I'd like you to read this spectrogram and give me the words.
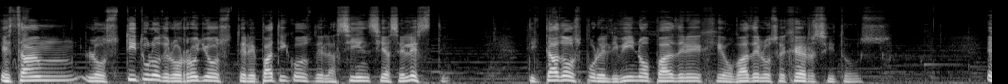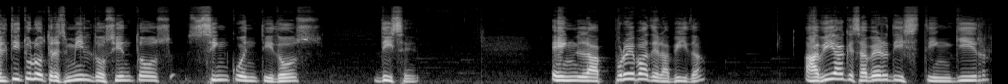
están los títulos de los rollos telepáticos de la ciencia celeste, dictados por el Divino Padre Jehová de los Ejércitos. El título 3252 dice, En la prueba de la vida había que saber distinguir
